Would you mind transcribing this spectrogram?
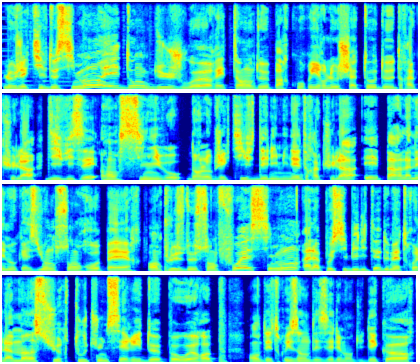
L'objectif de Simon et donc du joueur étant de parcourir le château de Dracula, divisé en six niveaux, dans l'objectif d'éliminer Dracula et par la même occasion son repère. En plus de son fouet, Simon a la possibilité de mettre la main sur toute une série de power-up, en détruisant des éléments du décor,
